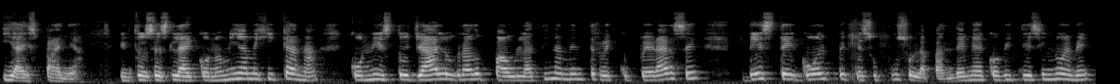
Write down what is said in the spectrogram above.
y a España. Entonces, la economía mexicana con esto ya ha logrado paulatinamente recuperarse de este golpe que supuso la pandemia de COVID-19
